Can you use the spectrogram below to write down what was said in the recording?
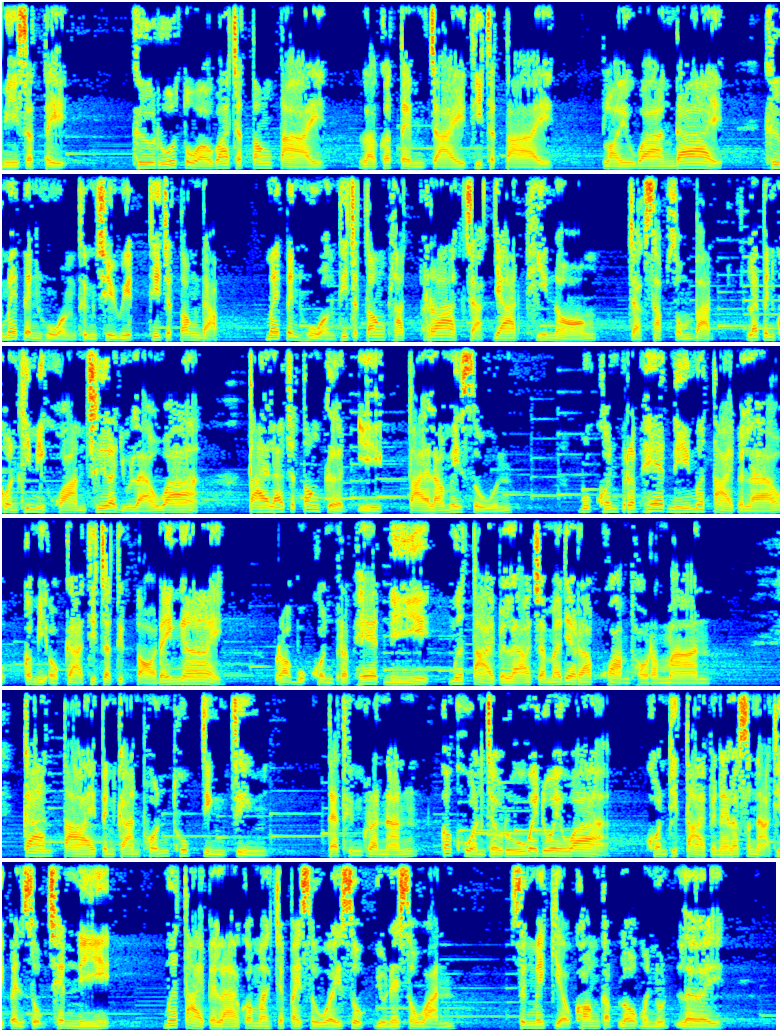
มีสติ คือรู้ตัวว่าจะต้องตาย แล้วก็เต็มใจที่จะตาย ปล่อยวางได้ คือไม่เป็นห่วงถึงชีวิตที่จะต้องดับ ไม่เป็นห่วงที่จะต้องพลัดพรากจากญาติพี่น้อง จากทรัพย์สมบัติ และเป็นคนที่มีความเชื่ออยู่แล้วว่า ตายแล้วจะต้องเกิดอีก ตายแล้วไม่สูญ บุคคลประเภทนี้เมื่อตายไปแล้ว ก็มีโอกาสที่จะติดต่อได้ง่าย เพราะบุคคลประเภทนี้เมื่อตายไปแล้วจะไม่ได้รับความทรมาน การตายเป็นการพ้นทุกข์จริง ๆ แต่ถึงกระนั้นก็ควรจะรู้ไว้ด้วยว่า คนที่ตายไปในลักษณะที่เป็นสุขเช่นนี้ เมื่อตายไปแล้วก็มักจะไปสวยสุขอยู่ในสวรรค์ ซึ่งไม่เกี่ยวข้องกับโลกมนุษย์เลย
